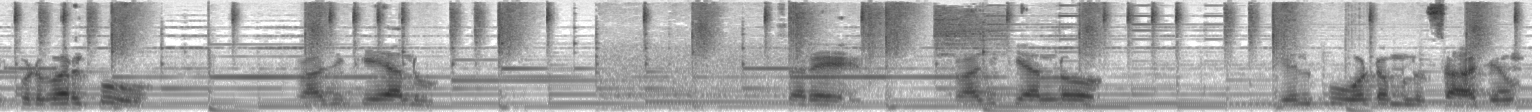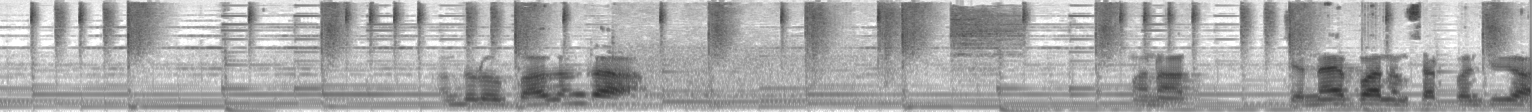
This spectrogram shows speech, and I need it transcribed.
ఇప్పటి వరకు రాజకీయాలు సరే రాజకీయాల్లో గెలుపు ఓటములు సహజం అందులో భాగంగా మన చెన్నాయపాలెం సర్పంచ్గా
